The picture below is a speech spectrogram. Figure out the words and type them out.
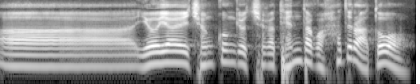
아, 여야의 정권 교체가 된다고 하더라도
